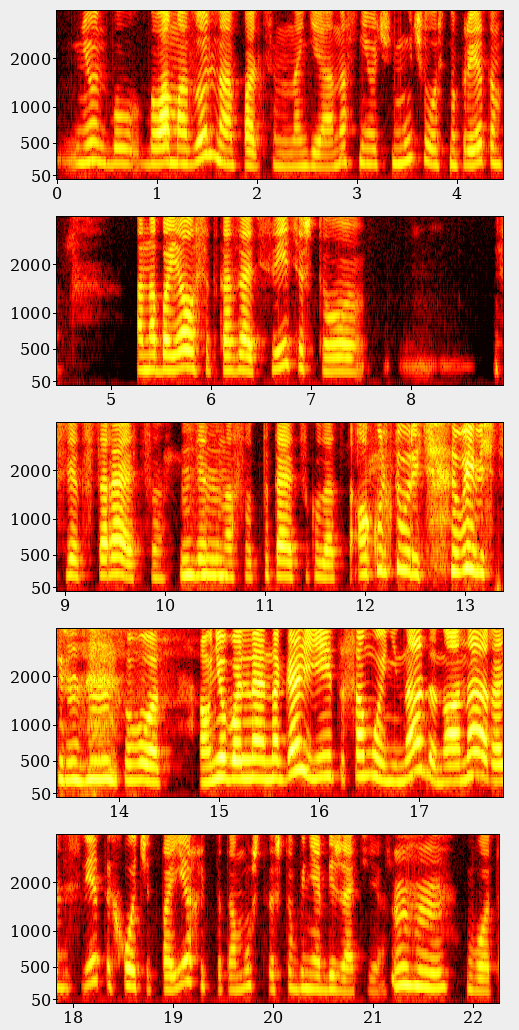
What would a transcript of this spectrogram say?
у неё был была мозоль на пальце на ноге, она с ней очень мучилась, но при этом она боялась отказать Свете, что, Света старается, Света Мгм. нас вот пытается куда-то окультурить, вывести. Мгм. Вот. А у неё больная нога, и ей это самой не надо, но она ради Светы хочет поехать, потому что чтобы не обижать её. Мгм. Вот.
